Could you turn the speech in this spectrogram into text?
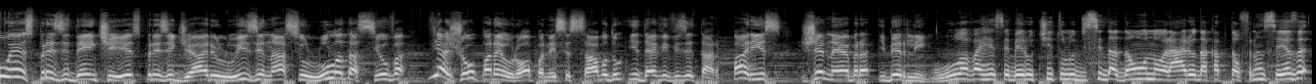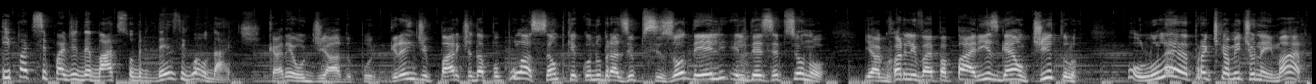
O ex-presidente e ex-presidiário Luiz Inácio Lula da Silva viajou para a Europa nesse sábado e deve visitar Paris, Genebra e Berlim. Lula vai receber o título de cidadão honorário da capital francesa e participar de debates sobre desigualdade. O cara é odiado por grande parte da população porque quando o Brasil precisou dele, ele decepcionou. E agora ele vai para Paris ganhar um título? Pô, o Lula é praticamente o Neymar.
